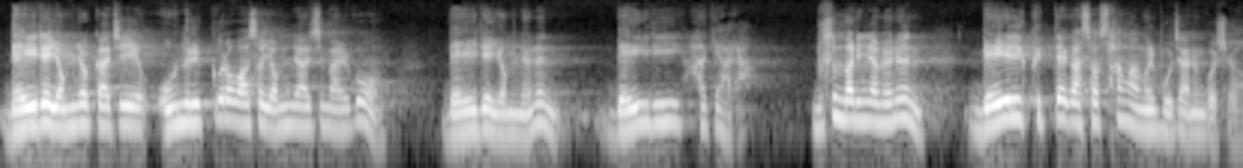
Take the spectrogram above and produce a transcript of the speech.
내일의 염려까지 오늘 끌어와서 염려하지 말고 내일의 염려는 내일이 하게 하라. 무슨 말이냐면은 내일 그때 가서 상황을 보자는 거죠.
